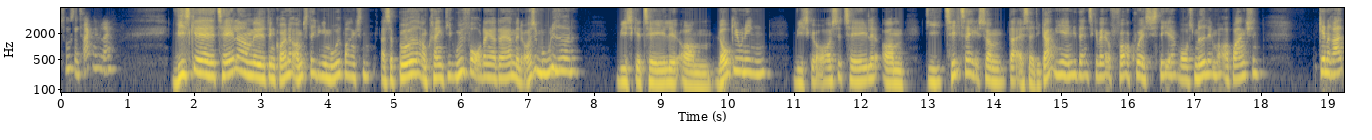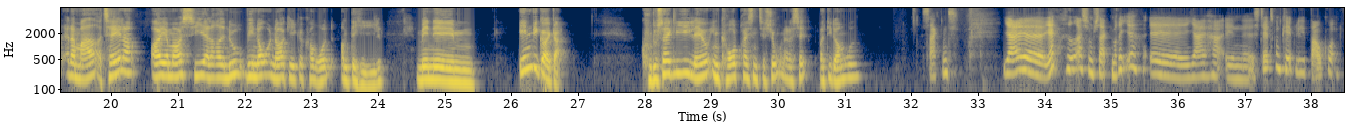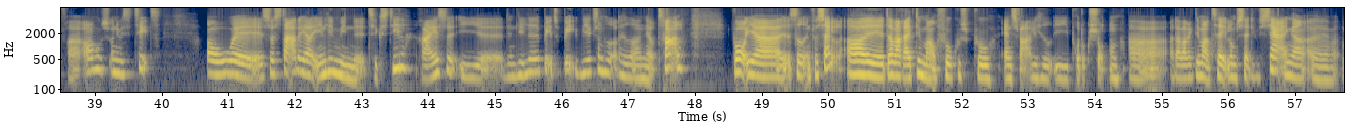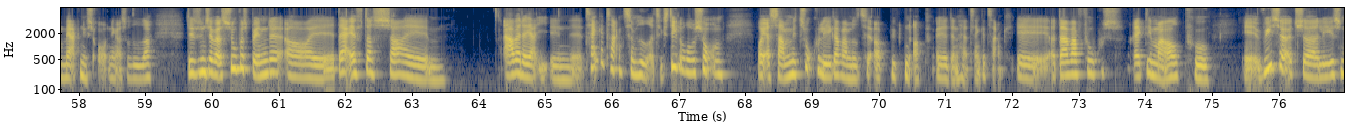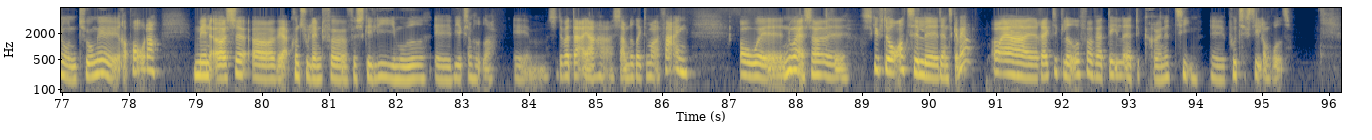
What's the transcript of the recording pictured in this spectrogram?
Tusind tak, Nicolaj. Vi skal tale om øh, den grønne omstilling i modebranchen, altså både omkring de udfordringer, der er, men også mulighederne. Vi skal tale om lovgivningen. Vi skal også tale om de tiltag, som der er sat i gang herinde i Dansk Erhverv for at kunne assistere vores medlemmer og branchen. Generelt er der meget at tale om, og jeg må også sige allerede nu, vi når nok ikke at komme rundt om det hele. Men øh, Inden vi går i gang, kunne du så ikke lige lave en kort præsentation af dig selv og dit område? Sagtens. Jeg øh, ja, hedder som sagt Maria. Øh, jeg har en øh, statskundskabelig baggrund fra Aarhus Universitet. Og øh, så startede jeg endelig min øh, tekstilrejse i øh, den lille B2B virksomhed, der hedder Neutral hvor jeg sad en for salg, og øh, der var rigtig meget fokus på ansvarlighed i produktionen, og, og der var rigtig meget tale om certificeringer, øh, mærkningsordninger osv. Det synes jeg var super spændende, og øh, derefter så øh, arbejder jeg i en øh, tænketank, som hedder Tekstilrevolutionen, hvor jeg sammen med to kolleger var med til at opbygge den op, øh, den her tænketank. Øh, og der var fokus rigtig meget på øh, Øh, research og læse nogle tunge rapporter, men også at være konsulent for forskellige måde øh, virksomheder. Øhm, så det var der, jeg har samlet rigtig meget erfaring. Og øh, nu er jeg så skiftet over til Dansk Erhverv, og er rigtig glad for at være del af det grønne team på tekstilområdet.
